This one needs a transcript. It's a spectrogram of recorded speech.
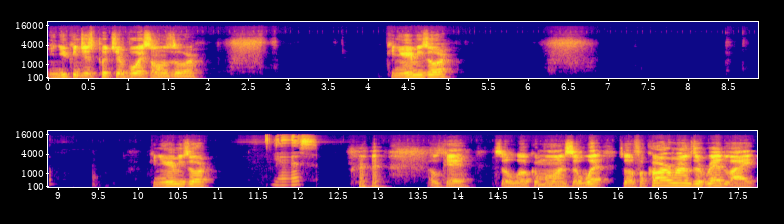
And you can just put your voice on, Zor. Can you hear me, Zor? Can you hear me, Zor? Yes. okay. So welcome on. So what so if a car runs a red light,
